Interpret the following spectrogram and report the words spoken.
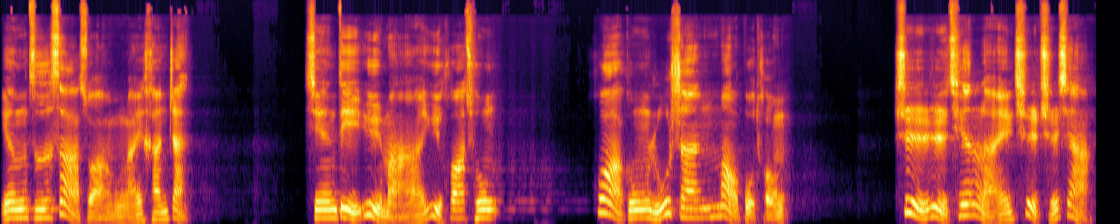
英姿飒爽来酣战。先帝御马御花葱，画工如山貌不同。是日迁来赤池下，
